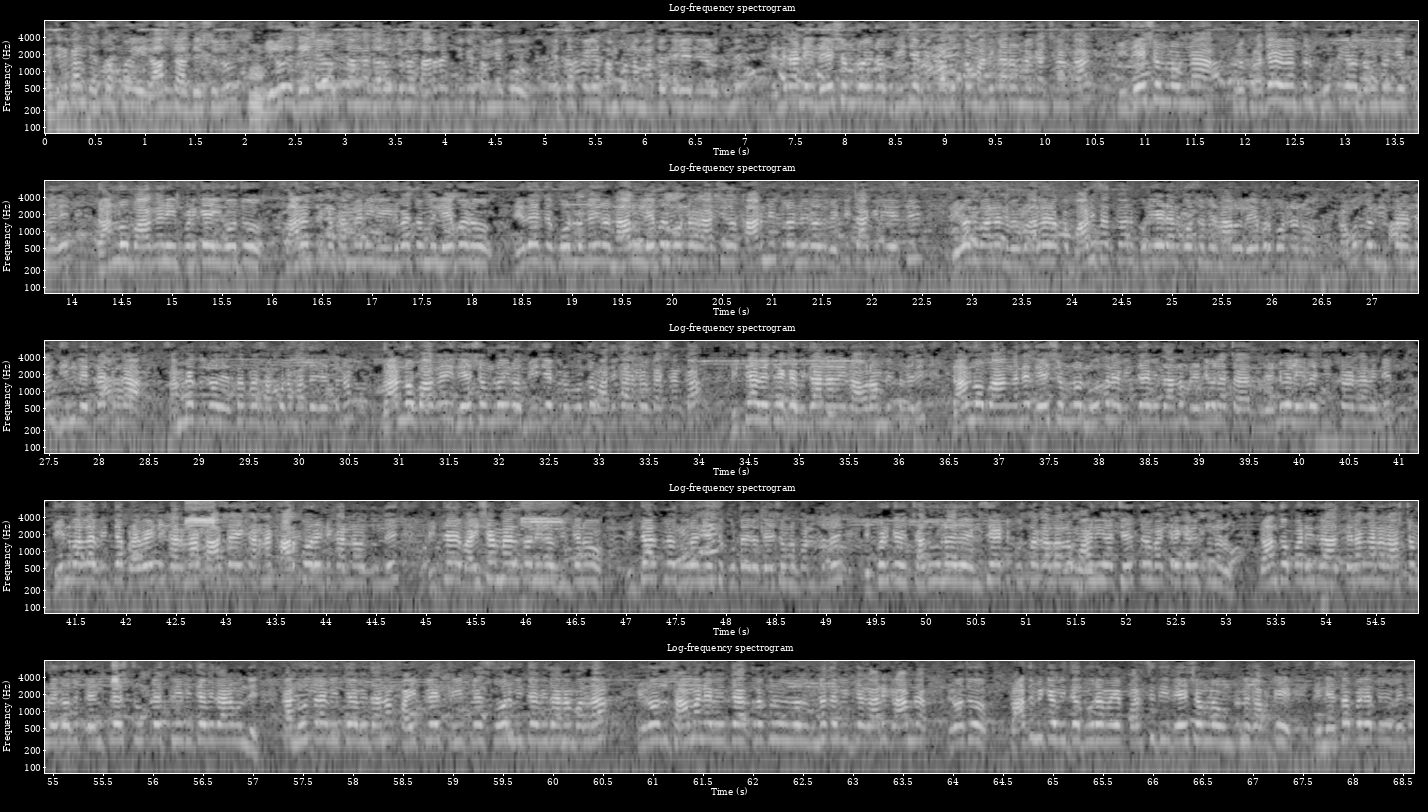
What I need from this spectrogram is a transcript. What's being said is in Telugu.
రజనీకాంత్ ఎస్ఎఫ్ఐ రాష్ట్ర అధ్యక్షులు. ఈ రోజు దేశవ్యాప్తంగా జరుగుతున్న సార్వత్రిక సమ్మెకు ఎస్ఎఫ్ఐ గా సంపూర్ణ మద్దతు తెలియజేయడం జరుగుతుంది. ఎందుకంటే ఈ దేశంలో ఈ రోజు బీజేపీ ప్రభుత్వం అధికారంలోకి వచ్చినాక ఈ దేశంలో ఉన్న ప్ర- ప్రజా వ్యవస్థను పూర్తిగా ఈరోజు ధ్వంసం చేస్తున్నది. దానిలో భాగంగానే ఇప్పటికే ఈ రోజు సార్వత్రిక సమ్మెని ఇరవై తొమ్మిది లేబర్ ఏదైతే కోడ్లు ఉన్నాయో ఈరోజు నాలుగు లేబర్ కోడ్లు రాసి ఈరోజు కార్మికులను ఈ రోజు వెట్టి చాకరీ చేసి ఈ రోజు వాళ్ళని వాళ్ళ యొక్క బానిసత్వాన్ని గురి చేయడానికి కోసం మీరు నాలుగు లేబర్ కోడ్లను ప్రభుత్వం తీసుకురాని. దీని వ్యతిరేకంగా సమ్మెకు ఈరోజు ఎస్ఎఫ్ఐ సంపూర్ణ మద్దతు చేస్తున్నాం. దానిలో భాగంగా ఈ దేశంలో ఈ రోజు బీజేపీ ప్రభుత్వం అధికారంలోకి వచ్చినాక విద్యా వ్యతిరేక విధానాన్ని అవలంబిస్తున్నది. దానిలో భాగంగానే దేశంలో నూతన విద్యా విధానం రెండు వేల రెండు వేల ఇరవై తీసుకురావడం జరిగింది. దీనివల్ల విద్య ప్రైవేటీకరణ కాషాయీకరణ కార్పొరేటీకరణ అవుతుంది. విద్య వైషమ్యాలతో ఈరోజు విద్యను విద్యార్థులకు దూరం చేసి కుట్ర ఈరోజు దేశంలో పండుతుంది ఇప్పటికే చదువులో ఎన్సీఆర్టీ పుస్తకాలలో మహనీయుల చరిత్ర వక్రీకరిస్తున్నారు. దాంతో పాటు ఇది తెలంగాణ రాష్ట్రంలో ఈ రోజు ten plus two plus three విద్యా విధానం ఉంది. కానీ నూతన విద్యా విధానం five plus three plus four విద్యా విధానం వల్ల ఈరోజు సామాన్య విద్యార్థులకు ఈరోజు ఉన్నత విద్య కానీ గ్రామీణ ఈరోజు ప్రాథమిక విద్య దూరమయ్యే పరిస్థితి దేశంలో ఉంటుంది కాబట్టి దీన్ని ఎస్ఎఫ్ఐ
